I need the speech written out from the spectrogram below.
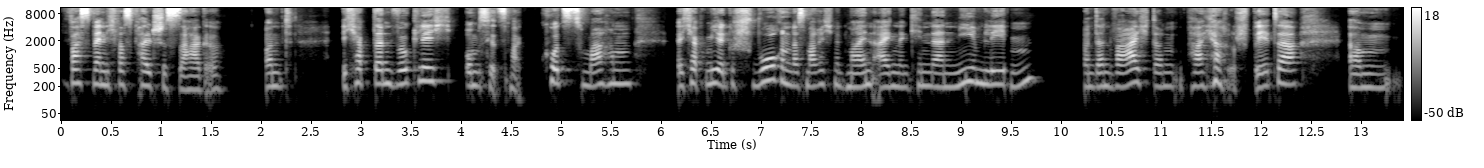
was, wenn ich was Falsches sage? Und ich habe dann wirklich, um es jetzt mal kurz zu machen, ich habe mir geschworen, das mache ich mit meinen eigenen Kindern nie im Leben. Und dann war ich dann ein paar Jahre später, ähm,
